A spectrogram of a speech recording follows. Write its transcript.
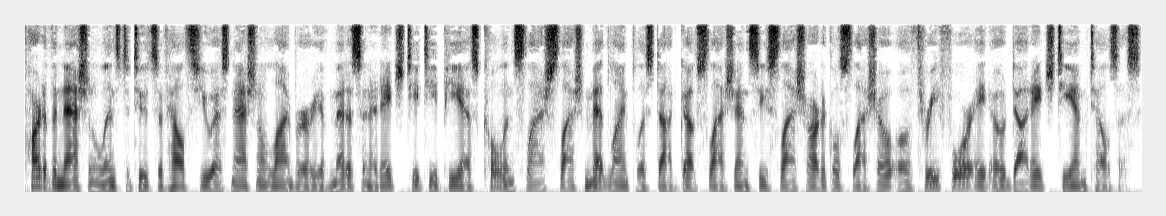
part of the National Institutes of Health's U.S. National Library of Medicine at https colon slash slash medlineplus.gov slash ency slash article slash 003480.htm tells us,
